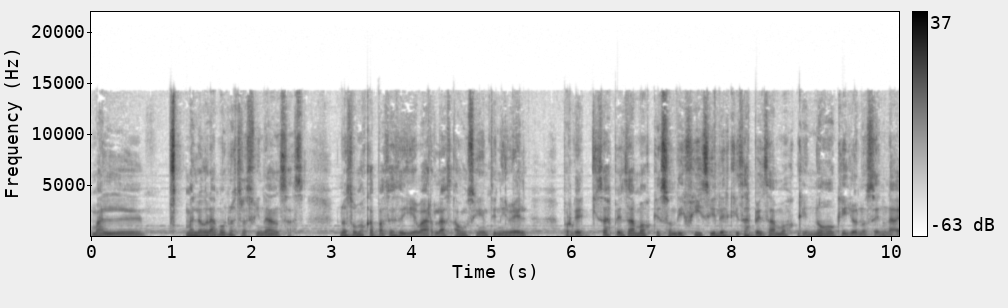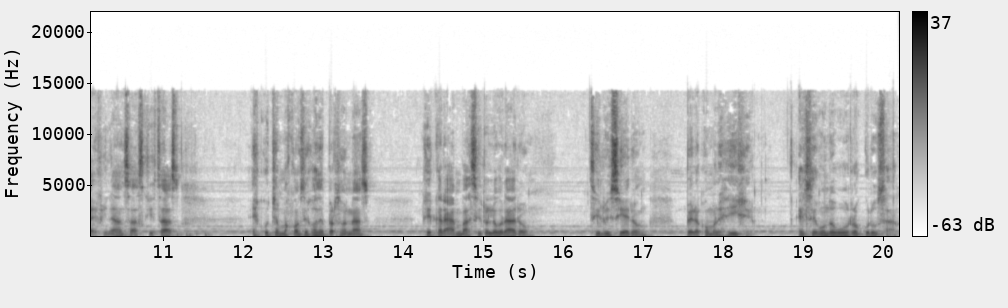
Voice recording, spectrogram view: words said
mal, malogramos nuestras finanzas. No somos capaces de llevarlas a un siguiente nivel porque quizás pensamos que son difíciles, quizás pensamos que no, que yo no sé nada de finanzas, quizás escuchamos consejos de personas que caramba, sí lo lograron, sí lo hicieron, pero como les dije, el segundo burro cruza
